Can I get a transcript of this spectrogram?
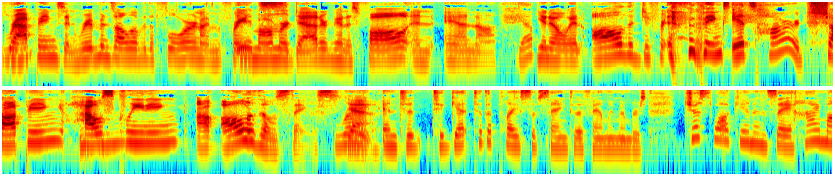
wrappings and ribbons all over the floor, and I'm afraid It's- mom or dad are going to fall, and and uh, Yep. you know, and all the different things. it's hard. Shopping, house cleaning, uh, all of those things. Right. Yeah. And to, to get to the place of saying to the family members, just walk in and say, Hi mom,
